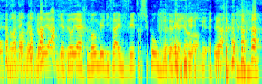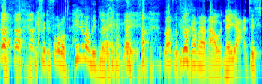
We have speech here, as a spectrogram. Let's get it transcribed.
op. Dan, Dan, dan, ik, weet dan je wil, jij, je, wil jij gewoon weer die 45 seconden terug, hè, Johan? Ja. ik vind dit format helemaal niet leuk. Nee, laten we teruggaan naar het oude. Nee, ja, het is...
